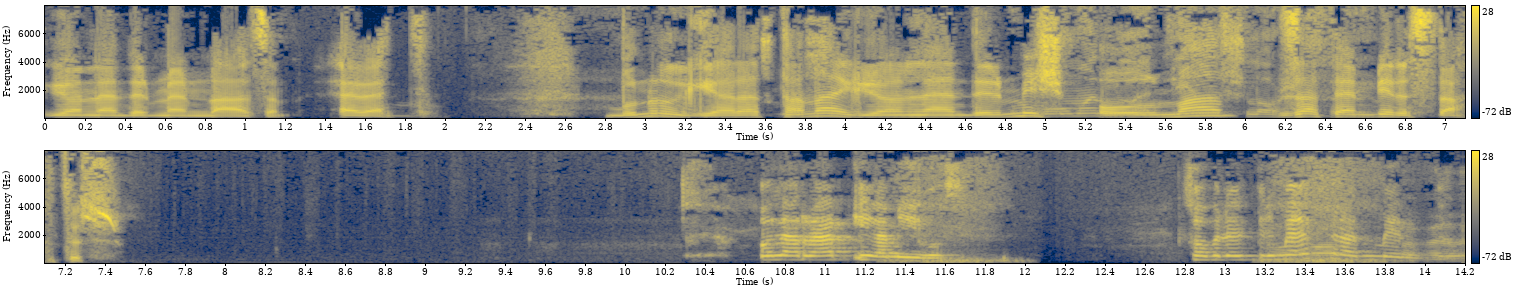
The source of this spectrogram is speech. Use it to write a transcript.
yönlendirmem lazım? Evet. Bunu yaratana yönlendirmiş olman zaten bir ıslahtır. Hola Rap y amigos. Sobre el primer fragmento.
